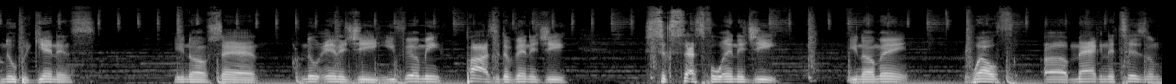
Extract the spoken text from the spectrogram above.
New beginnings. You know what I'm saying? New energy. You feel me? Positive energy. Successful energy. You know what I mean? Wealth, uh, magnetism,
